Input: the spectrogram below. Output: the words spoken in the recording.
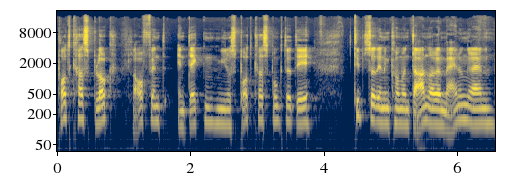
Podcast-Blog laufend entdecken-podcast.at. Tippt dort in den Kommentaren eure Meinung rein,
